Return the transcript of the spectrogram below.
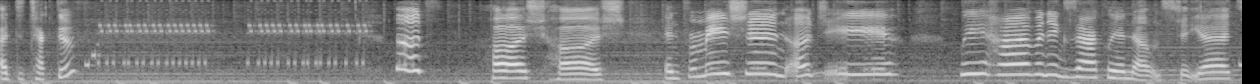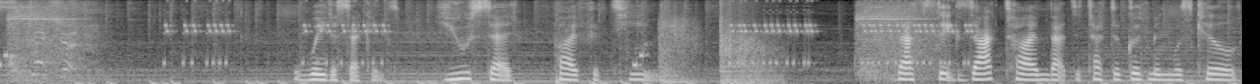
A detective? That's hush hush. Information, uh. We haven't exactly announced it yet. Wait a second. You said 515. That's the exact time that Detective Goodman was killed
